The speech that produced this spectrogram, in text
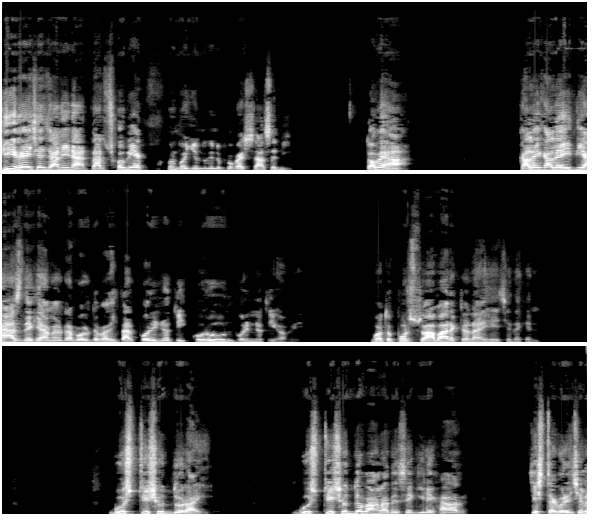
কি হয়েছে জানি না, তার ছবি এখন পর্যন্ত কিন্তু প্রকাশ্যে আসেনি। তবে হ্যাঁ কালে কালে ইতিহাস দেখে আমি ওটা বলতে পারি, তার পরিণতি করুণ পরিণতি হবে। গত পরশু আবার একটা রায় হয়েছে, দেখেন। গোষ্ঠী শুদ্ধ রায়। গোষ্ঠী শুদ্ধ বাংলাদেশে গিলে খাওয়ার চেষ্টা করেছিল,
